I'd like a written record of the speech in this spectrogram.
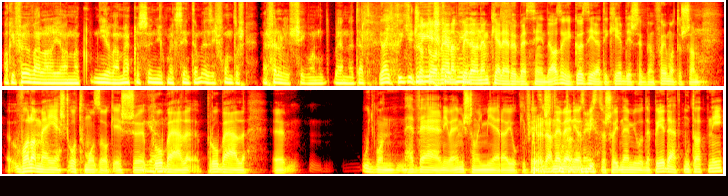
Aki fölvállalja, annak nyilván megköszönjük, meg szerintem ez is fontos, mert felelősség van benne. Tehát ja, egy kütyű csatornának például nem kell erről beszélni, de az, aki közéleti kérdésekben folyamatosan valamelyest ott mozog, és Igen. próbál, próbál úgymond nevelni, vagy nem is tudom, hogy milyen a jó kifejezés. Példát nevelni mutatni. az biztos, hogy nem jó, de példát mutatni,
